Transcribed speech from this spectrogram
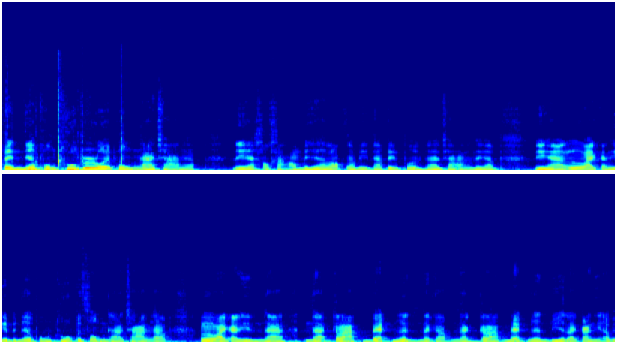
เป็นเนื้อผงทูบโรยผงงาช้างครับนี่ฮะขาวๆไม่ใช่หรอกนะพี่นะเป็นผงงาช้างนะครับนี่ฮะรายการนี้เป็นเนื้อผงทูบผสมงาช้างครับรายการนี้นะหน้ากากแบ็กเงินนะครับหน้ากากแบ็กเงินพี่รายการนี้เอาไป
